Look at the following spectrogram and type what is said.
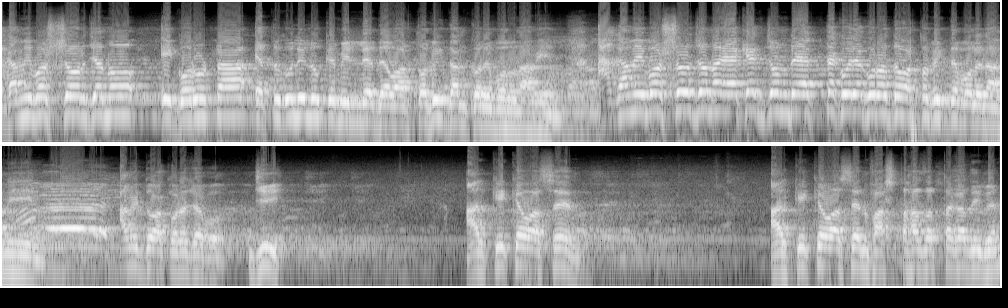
আগামী বছর যেন এই গরুটা এতগুলি লোকে মিললে দেওয়ার তফিক দান করে বলুন, আমিন। আগামী বছর যেন এক একজন একটা করে গরু দেওয়ার তফিক দে বলেন, আমিন। আমি দোয়া করে যাব। জি। আর কে কেউ আছেন? আর কে কেউ আছেন? পাঁচটা হাজার টাকা দিবেন?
